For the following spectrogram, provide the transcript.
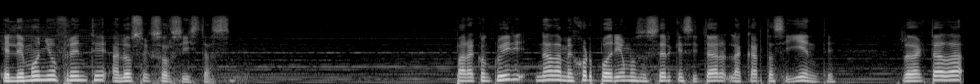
El demonio frente a los exorcistas. Para concluir, nada mejor podríamos hacer que citar la carta siguiente, redactada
